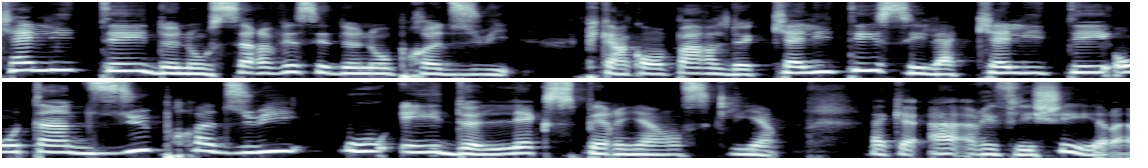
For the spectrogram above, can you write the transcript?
qualité de nos services et de nos produits. Puis quand on parle de qualité, c'est la qualité autant du produit ou et de l'expérience client. Fait à réfléchir.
